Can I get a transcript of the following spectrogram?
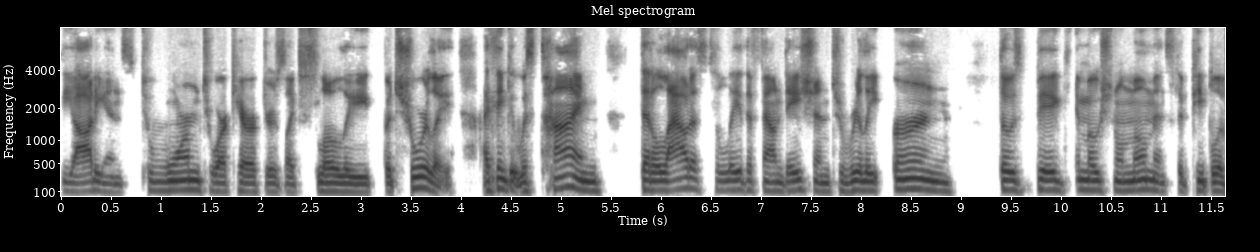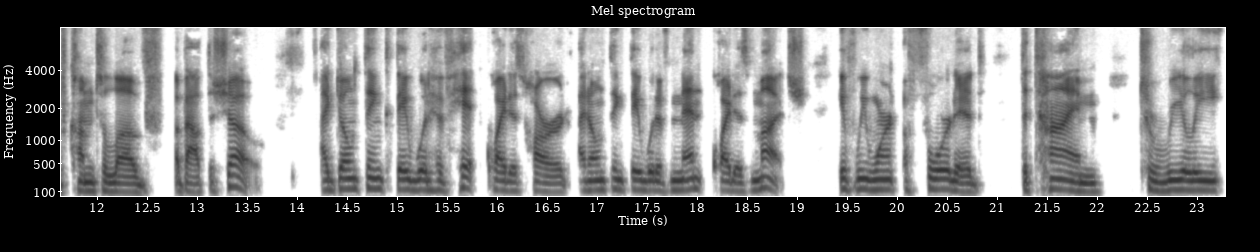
the audience to warm to our characters like slowly but surely. I think it was time that allowed us to lay the foundation to really earn those big emotional moments that people have come to love about the show. I don't think they would have hit quite as hard. I don't think they would have meant quite as much if we weren't afforded the time to really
